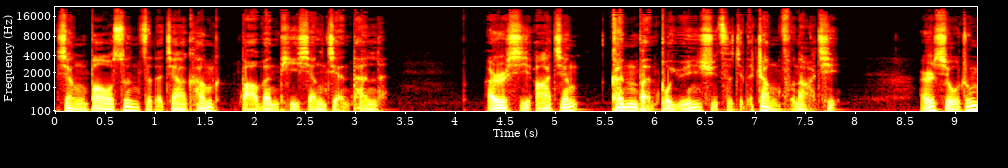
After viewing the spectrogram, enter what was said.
想抱孙子的家康把问题想简单了。儿媳阿江根本不允许自己的丈夫纳妾，而秀忠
